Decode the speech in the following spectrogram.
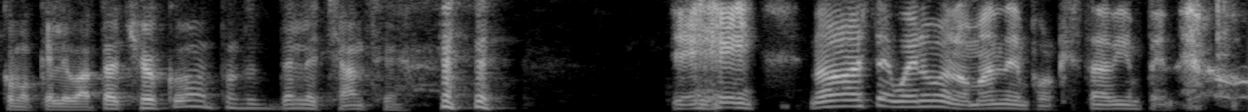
como que le bata a Choco, entonces denle chance. sí, no, este güey no me lo manden porque está bien pendejo.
